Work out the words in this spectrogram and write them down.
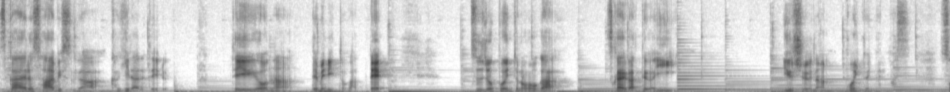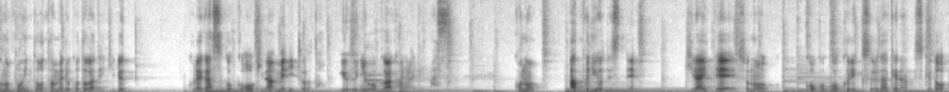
使えるサービスが限られているっていうようなデメリットがあって通常ポイントの方が使い勝手がいい優秀なポイントになりますそのポイントを貯めることができるこれがすごく大きなメリットだというふうに僕は考えていますこのアプリをですね開いてその広告をクリックするだけなんですけど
